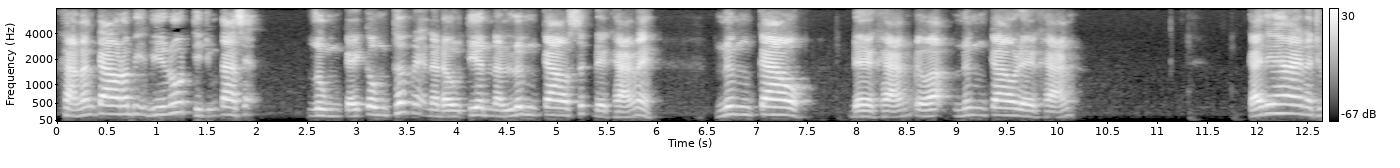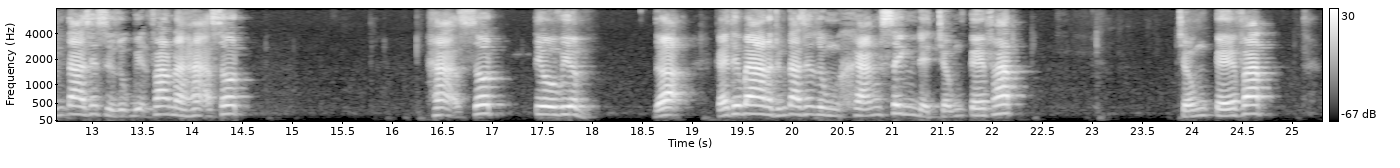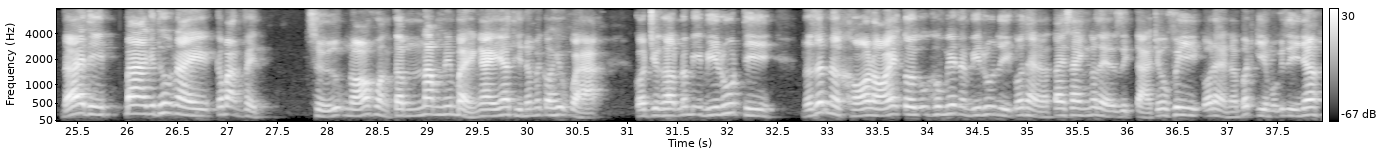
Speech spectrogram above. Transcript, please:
khả năng cao nó bị virus thì chúng ta sẽ dùng cái công thức này là đầu tiên là nâng cao sức đề kháng này nâng cao đề kháng được không ạ nâng cao đề kháng cái thứ hai là chúng ta sẽ sử dụng biện pháp là hạ sốt hạ sốt tiêu viêm được không? Cái thứ ba là chúng ta sẽ dùng kháng sinh để chống kế phát. Chống kế phát. Đấy, thì ba cái thuốc này các bạn phải sử dụng nó khoảng tầm 5 đến 7 ngày nhá, thì nó mới có hiệu quả. Còn trường hợp nó bị virus thì nó rất là khó nói. Tôi cũng không biết là virus gì, có thể là tai xanh, có thể là dịch tả châu phi, có thể là bất kỳ một cái gì nhá.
